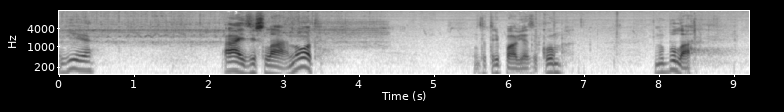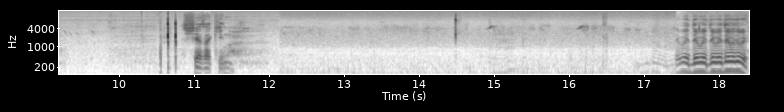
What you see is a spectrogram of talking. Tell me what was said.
Є. Ай, зійшла. Ну от. Дотріпав язиком. Ну була. Ще закину. Диви, диви, диви, диви, диви.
